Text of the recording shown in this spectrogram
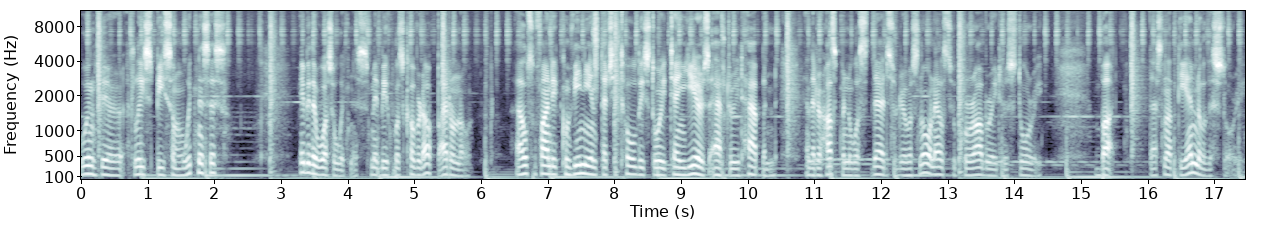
Wouldn't there at least be some witnesses? Maybe there was a witness, maybe it was covered up, I don't know. I also find it convenient that she told this story 10 years after it happened, and that her husband was dead, so there was no one else to corroborate her story. But that's not the end of the story.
